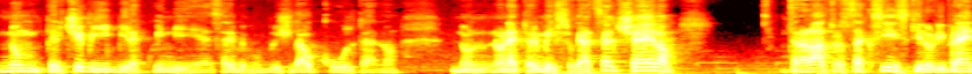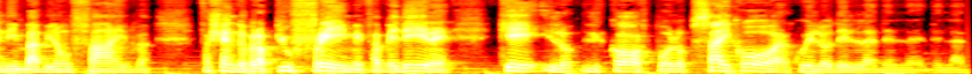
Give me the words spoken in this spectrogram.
non percepibili e quindi sarebbe pubblicità occulta, non, non, non, è permesso, grazie al cielo. Tra l'altro Saxinski lo riprende in Babylon 5 facendo però più frame, fa vedere che il, il corpo, lo psychoar, quello del, del, della,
